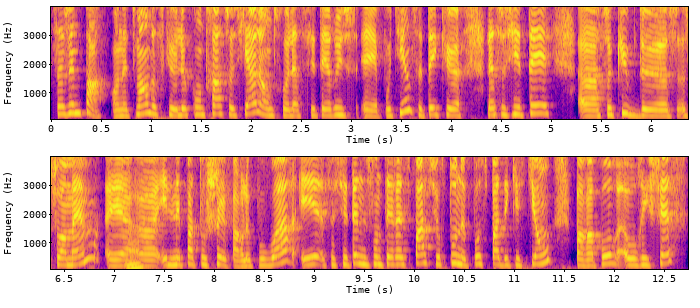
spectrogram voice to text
Ça gêne pas, honnêtement, parce que le contrat social entre la société russe et Poutine, c'était que la société s'occupe de soi-même et mmh. il n'est pas touché par le pouvoir. Et la société ne s'intéresse pas, surtout ne pose pas des questions par rapport aux richesses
